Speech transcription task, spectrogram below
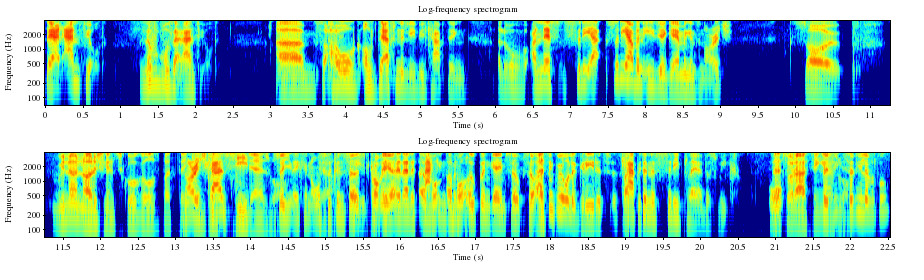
They're at Anfield. Liverpool's at Anfield. Um, so I will I'll definitely be captaining a Liverpool unless City City have an easier game against Norwich. So We know Norwich can score goals, but they Norwich can can concede as well. So you- they can also Yeah. concede. so it's 'cause probably a, that a, more, a more open game. So, so I think we all agreed it's it's like Captain a City player this week. That's what I think City, as well. City Liverpool.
